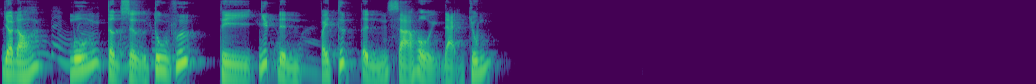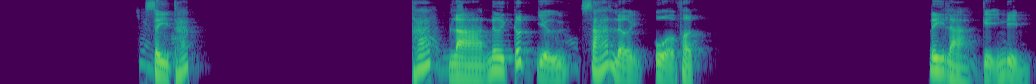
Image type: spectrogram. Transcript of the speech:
do đó, muốn thật sự tu phước thì nhất định phải thức tỉnh xã hội đại chúng xây tháp tháp là nơi cất giữ xá lợi của Phật. Đây là kỷ niệm.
